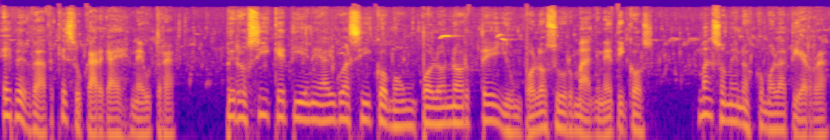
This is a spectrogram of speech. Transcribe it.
es verdad que su carga es neutra, pero sí que tiene algo así como un polo norte y un polo sur magnéticos, más o menos como la Tierra.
